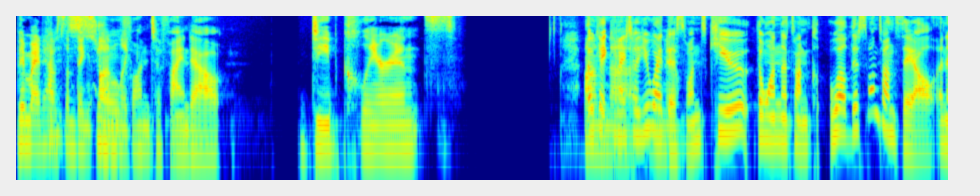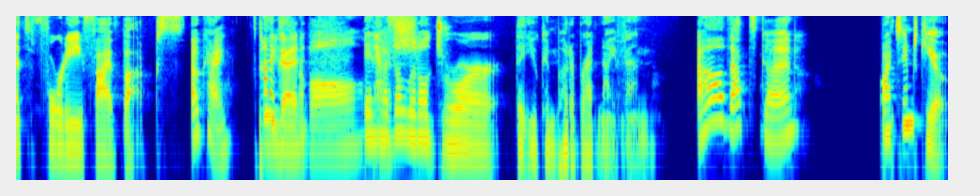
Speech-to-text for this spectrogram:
they might have it's something so on like fun to find out. deep clearance. Okay, can I tell you why know- this one's cute? The one that's on well, this one's on sale and it's 45 bucks. Okay, It's kind of good. It has a little drawer that you can put a bread knife in. Oh, that's good. Oh, it seems cute.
